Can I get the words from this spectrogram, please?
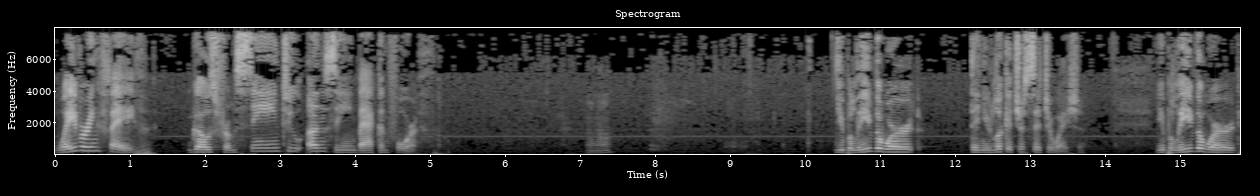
Wavering faith goes from seen to unseen back and forth. Mm-hmm. You believe the word, then you look at your situation. You believe the word,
